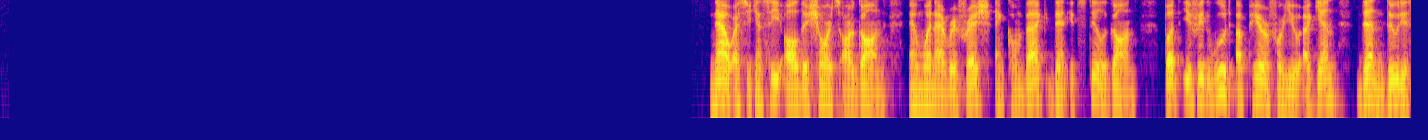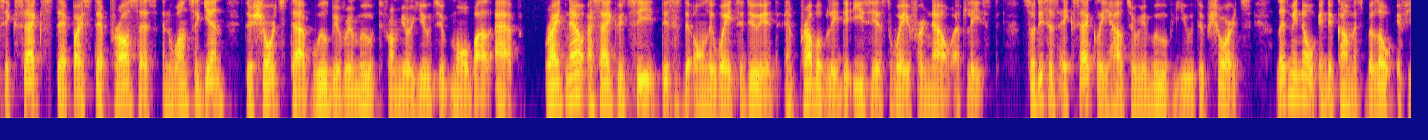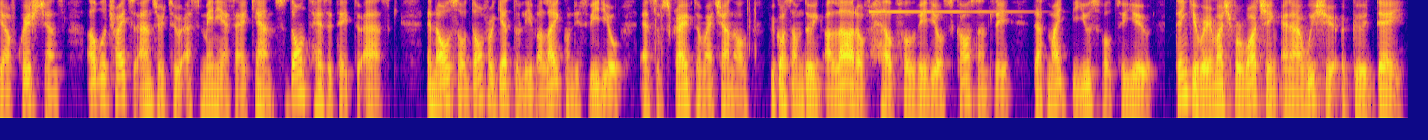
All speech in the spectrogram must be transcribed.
Now as you can see all the shorts are gone and when I refresh and come back then it's still gone. But if it would appear for you again, then do this exact step-by-step -step process and once again the Shorts tab will be removed from your YouTube mobile app. Right now, as I could see, this is the only way to do it and probably the easiest way for now at least. So this is exactly how to remove YouTube Shorts. Let me know in the comments below if you have questions. I will try to answer to as many as I can, so don't hesitate to ask. And also, don't forget to leave a like on this video and subscribe to my channel because I'm doing a lot of helpful videos constantly that might be useful to you. Thank you very much for watching and I wish you a good day.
